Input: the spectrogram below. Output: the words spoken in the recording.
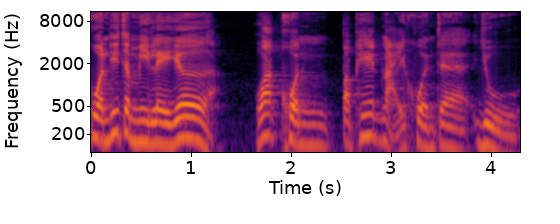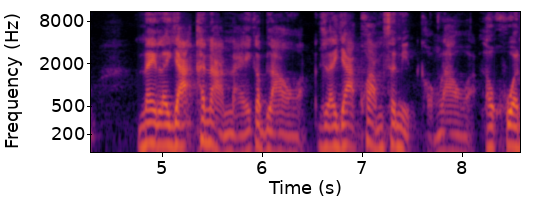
ควรที่จะมี layer อะว่าคนประเภทไหนควรจะอยู่ในระยะขนาดไหนกับเราอะระยะความสนิทของเราอะเราควร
